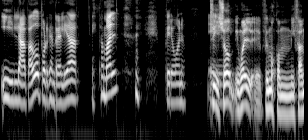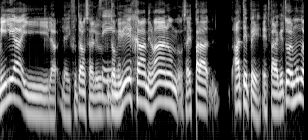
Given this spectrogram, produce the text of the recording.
y la pagó porque en realidad está mal. Pero bueno. Sí, eh, yo igual eh, fuimos con mi familia y la, la disfrutaron, o sea, la Sí, disfrutó mi vieja, mi hermano, o sea, es para ATP, es para que todo el mundo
